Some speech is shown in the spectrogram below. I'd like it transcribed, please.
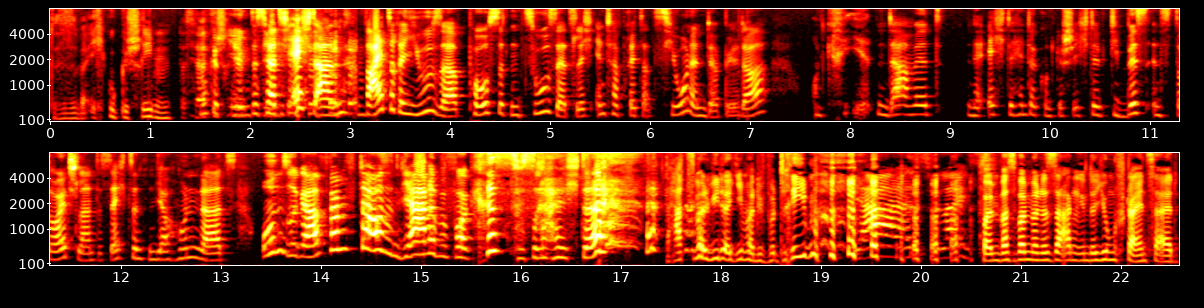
das ist aber echt gut geschrieben. Das hört, gut geschrieben. Das hört sich echt an. Weitere User posteten zusätzlich Interpretationen der Bilder und kreierten damit eine echte Hintergrundgeschichte, die bis ins Deutschland des 16. Jahrhunderts und sogar 5000 Jahre bevor Christus reichte. Da hat es mal wieder jemand übertrieben. Ja, das ist vielleicht. Vor allem, was wollen wir nur sagen, in der Jungsteinzeit?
